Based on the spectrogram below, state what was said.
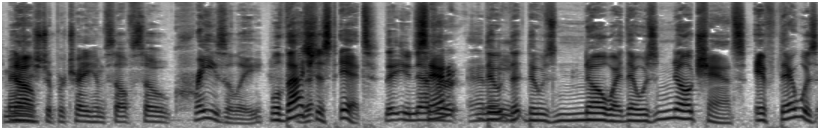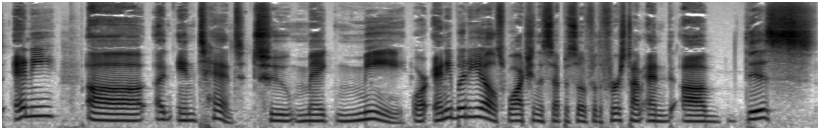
managed to portray himself so crazily? Well, that's that- just it. that you never had there, any- there- was no way. There was no chance. If there was any uh, an intent to make me or anybody else watching this episode for the first time, and uh, this,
